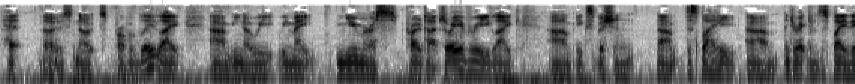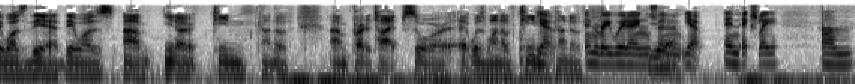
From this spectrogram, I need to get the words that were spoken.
hit those notes properly. Like, um, you know, we, we made numerous prototypes, or every like um, exhibition um, display, um, interactive display there was there. There was, um, you know, 10 kind of um, prototypes, or it was one of 10 yeah, kind of. and rewordings Yeah. and yeah, and actually. Um,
